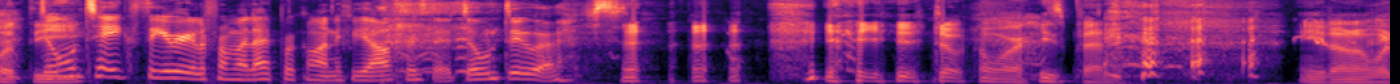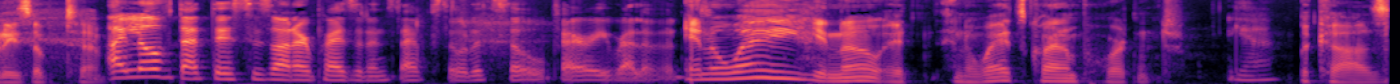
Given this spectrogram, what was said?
But the, Don't take cereal from a leprechaun if he offers it. Don't do it. yeah, you don't know where he's been. you don't know what he's up to. I love that this is on our president's episode. It's so very relevant. in a way, you know, it in a way, it's quite important yeah. because.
